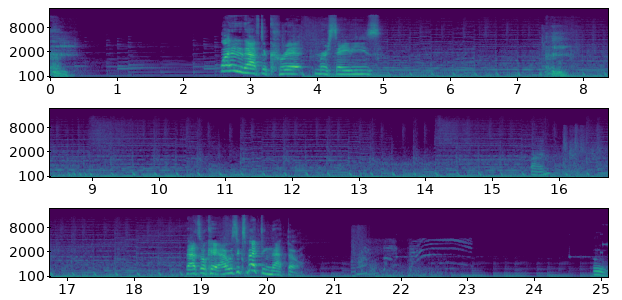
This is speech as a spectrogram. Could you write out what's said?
Why did it have to crit Mercedes? That's okay. I was expecting that though. Ooh.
